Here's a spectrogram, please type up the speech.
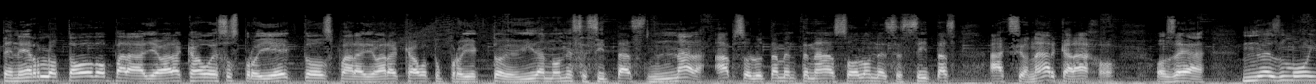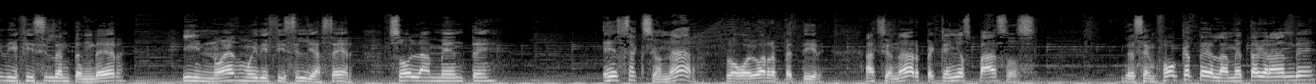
tenerlo todo para llevar a cabo esos proyectos, para llevar a cabo tu proyecto de vida, no necesitas nada, absolutamente nada, solo necesitas accionar, carajo. O sea, no es muy difícil de entender y no es muy difícil de hacer, solamente es accionar, lo vuelvo a repetir, accionar pequeños pasos. Desenfócate de la meta grande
